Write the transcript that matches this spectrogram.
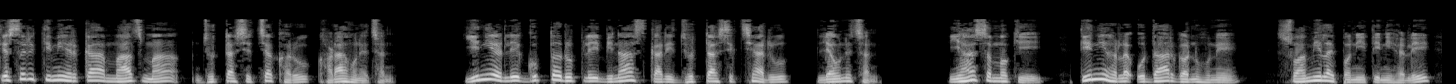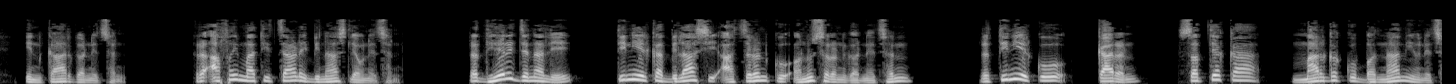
त्यसरी तिमीहरूका माझमा झुट्टा शिक्षकहरू खड़ा हुनेछन्। यिनीहरूले गुप्त रूपले विनाशकारी झुट्टा शिक्षाहरू ल्याउनेछन्। यहाँसम्म कि तिनीहरूलाई उद्धार गर्नुहुने स्वामीलाई पनि तिनीहरूले इन्कार गर्नेछन् र आफैमाथि चाँडै विनाश ल्याउनेछन् र धेरैजनाले तिनीहरूका विलासी आचरणको अनुसरण गर्नेछन् र तिनीहरूको कारण सत्यका मार्गको बदनामी हुनेछ।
